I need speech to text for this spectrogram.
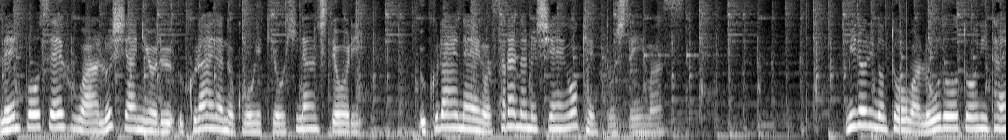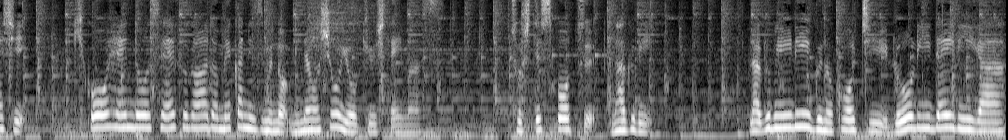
連邦政府はロシアによるウクライナの攻撃を非難しておりウクライナへのさらなる支援を検討しています。緑の党は労働党に対し気候変動セーフガードメカニズムの見直しを要求しています。そしてスポーツラグビー。ラグビーリーグのコーチローリー・デイリーが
